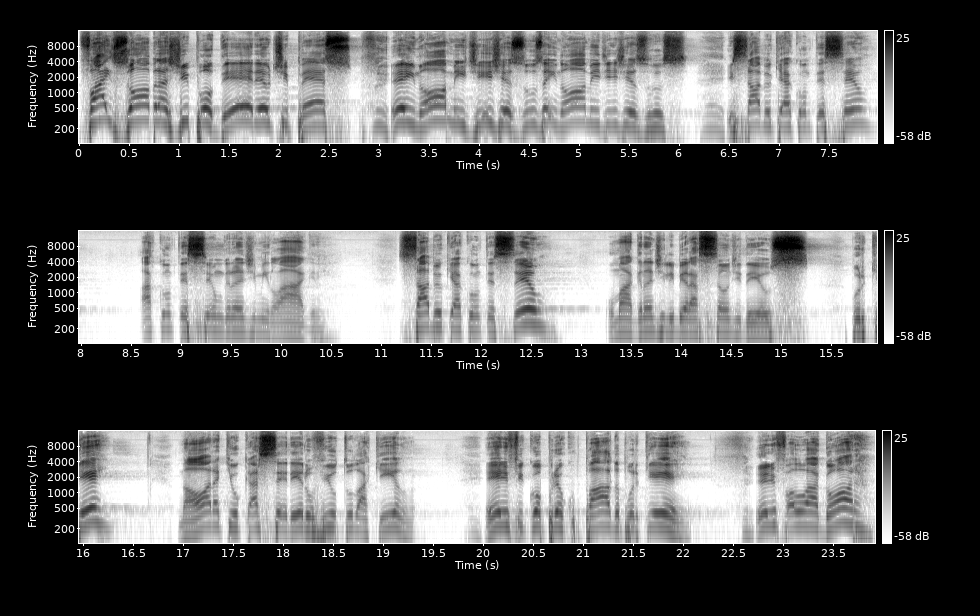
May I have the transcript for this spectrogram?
Faz obras de poder, eu te peço. Em nome de Jesus, em nome de Jesus. E sabe o que aconteceu? Aconteceu um grande milagre. Sabe o que aconteceu? Uma grande liberação de Deus. Por quê? Na hora que o carcereiro viu tudo aquilo, ele ficou preocupado porque ele falou: agora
